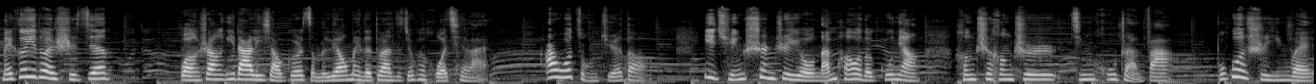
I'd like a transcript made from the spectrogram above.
每隔一段时间，网上意大利小哥怎么撩妹的段子就会火起来，而我总觉得，一群甚至有男朋友的姑娘哼哧哼哧惊呼转发，不过是因为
